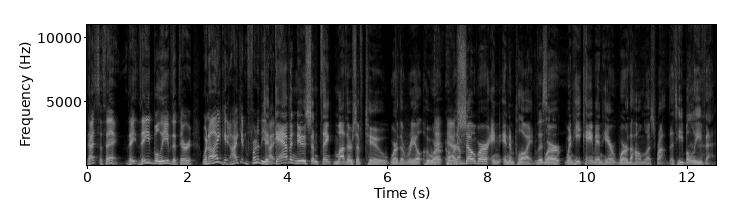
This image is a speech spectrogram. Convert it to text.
That's the thing. They they believe that they're. When I get I get in front of the. Did I- Gavin Newsom think mothers of two were the real who were A- who were sober and, and employed? Listen- were when he came in here were the homeless problem? Does he believe that?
